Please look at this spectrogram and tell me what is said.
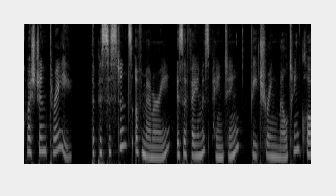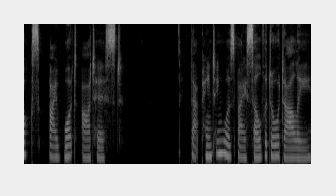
Question three the Persistence of Memory is a famous painting featuring melting clocks by what artist? That painting was by Salvador Dali.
